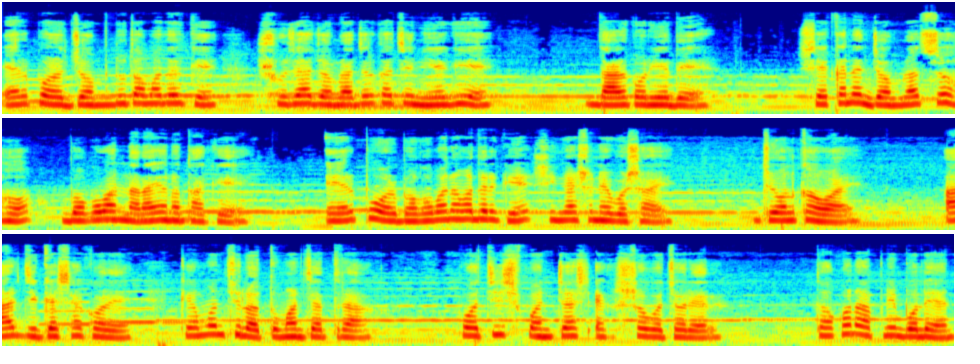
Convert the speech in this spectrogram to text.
এরপর যমদূত আমাদেরকে সুজা যমরাজের কাছে নিয়ে গিয়ে দাঁড় করিয়ে দেয়। সেখানে যমরাজ সহ ভগবান নারায়ণও থাকে। এরপর ভগবান আমাদেরকে সিংহাসনে বসায়, জল খাওয়ায় আর জিজ্ঞাসা করে, কেমন ছিল তোমার যাত্রা? পঁচিশ, পঞ্চাশ, একশো বছরের। তখন আপনি বলেন,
